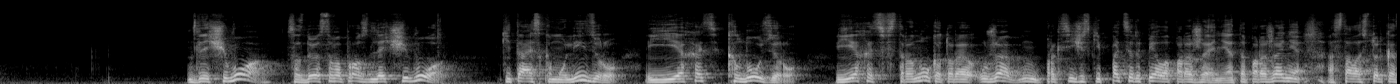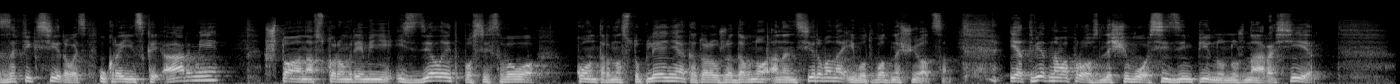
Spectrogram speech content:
Для чего? Создается вопрос, для чего китайскому лидеру ехать к лузеру? Ехать в страну, которая уже практически потерпела поражение. Это поражение осталось только зафиксировать украинской армии, что она в скором времени и сделает после своего контрнаступления, которое уже давно анонсировано и вот-вот начнется. И ответ на вопрос, для чего Си Цзиньпину нужна Россия –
